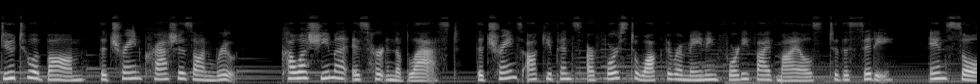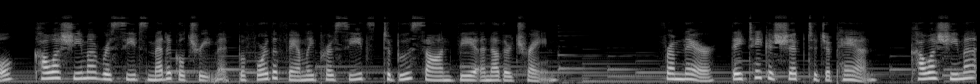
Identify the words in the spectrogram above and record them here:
due to a bomb, the train crashes en route. Kawashima is hurt in the blast, the train's occupants are forced to walk the remaining 45 miles to the city. In Seoul, Kawashima receives medical treatment before the family proceeds to Busan via another train. From there, they take a ship to Japan. Kawashima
